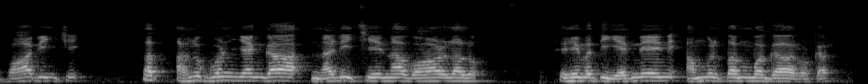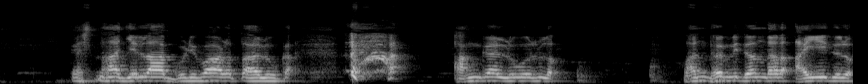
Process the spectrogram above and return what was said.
భావించి తత్ అనుగుణ్యంగా నడిచిన వాళ్ళలో శ్రీమతి ఎన్నేని అమృతమ్మ గారు ఒకరు కృష్ణా జిల్లా గుడివాడ తాలూకా అంగళూరులో పంతొమ్మిది వందల ఐదులో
